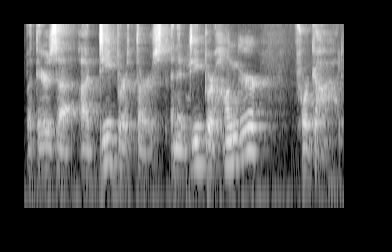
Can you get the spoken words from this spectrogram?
but there's a, a deeper thirst and a deeper hunger for God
